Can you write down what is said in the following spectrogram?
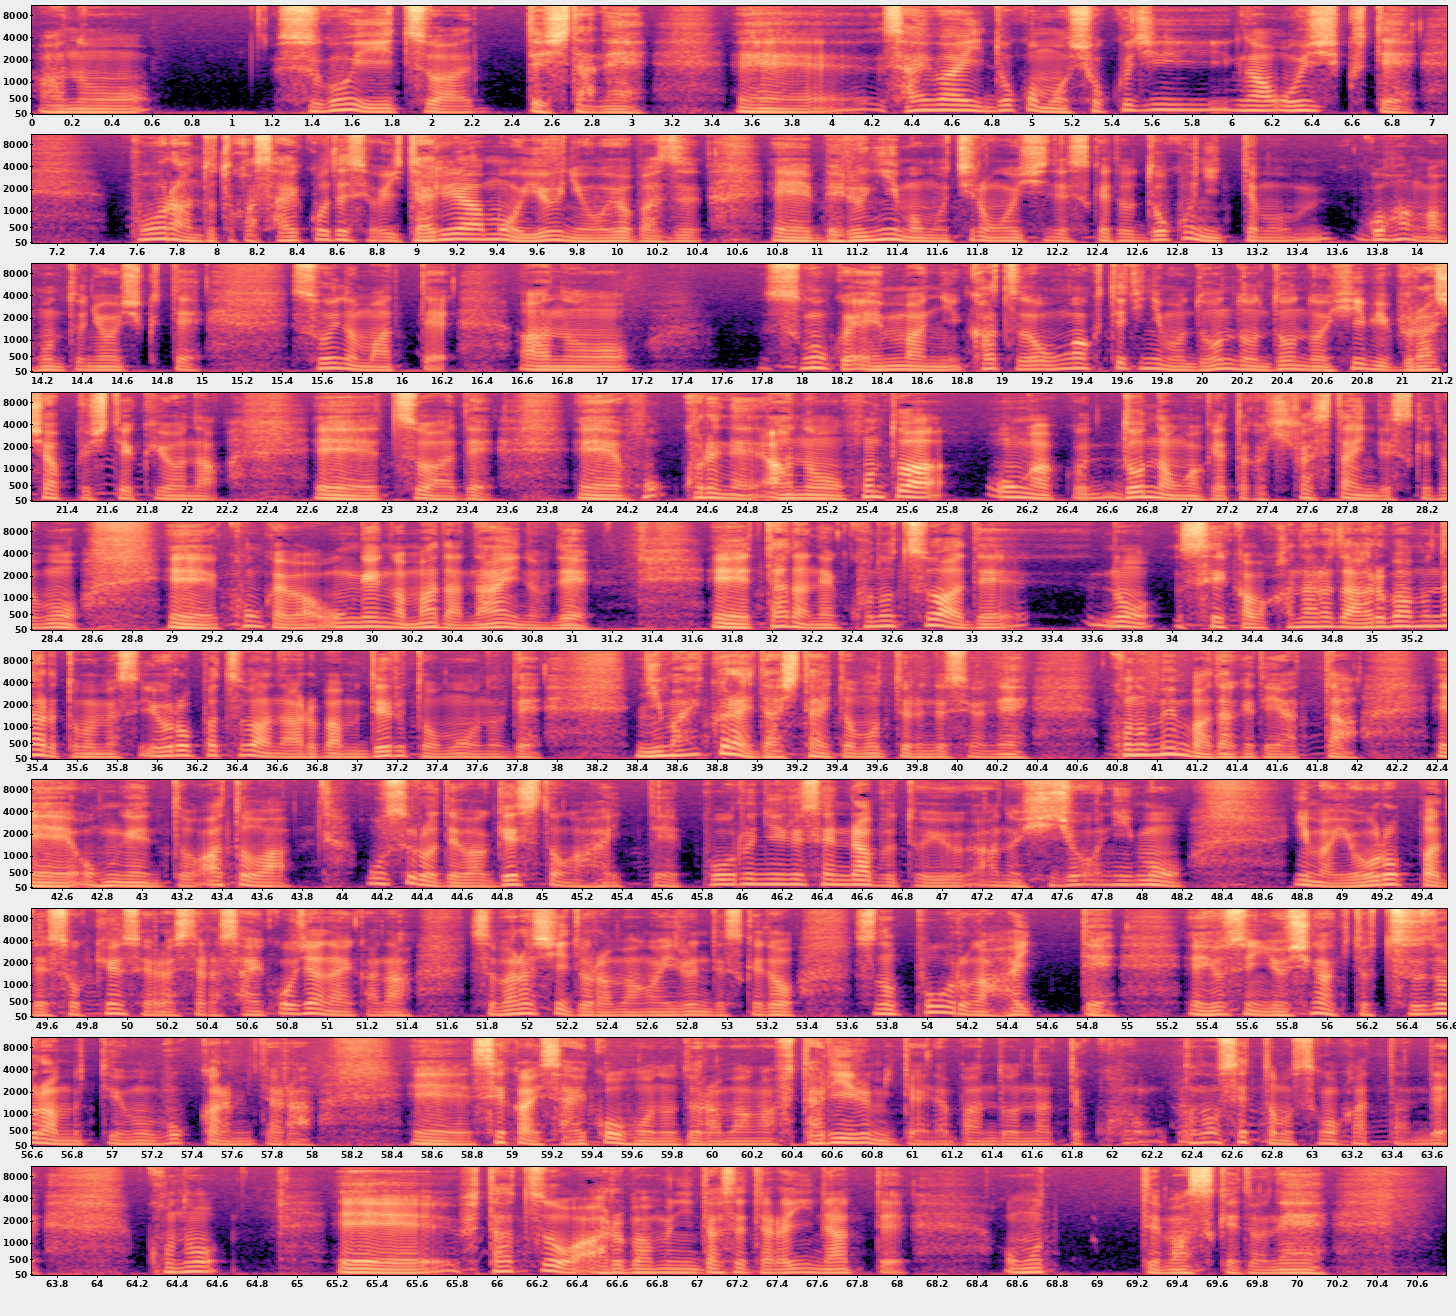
あのすごいいいツアーでしたね、えー、幸いどこも食事が美味しくてポーランドとか最高ですよ。イタリアはもう言うに及ばず、えー、ベルギーももちろん美味しいですけど、どこに行ってもご飯が本当に美味しくて、そういうのもあって、あの、すごく円満に、かつ音楽的にもどんどんどんどん日々ブラッシュアップしていくような、えー、ツアーで、えー、これね、あの、本当は音楽、どんな音楽やったか聞かせたいんですけども、えー、今回は音源がまだないので、えただね、このツアーでの成果は必ずアルバムになると思います。ヨーロッパツアーのアルバム出ると思うので、2枚くらい出したいと思ってるんですよね。このメンバーだけでやった、えー、音源と、あとは、オスロではゲストが入って、ポール・ニールセン・ラブという、あの、非常にもう、今ヨーロッパで即興演奏やらせたら最高じゃないかな素晴らしいドラマがいるんですけどそのポールが入って、え要するに吉垣と2ドラムっていうもう僕から見たら、えー、世界最高峰のドラマが2人いるみたいなバンドになってこのセットもすごかったんでこの、えー、2つをアルバムに出せたらいいなって思ってますけどね。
